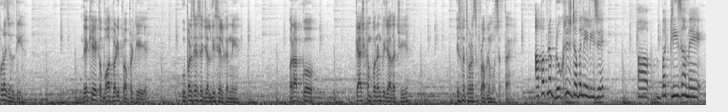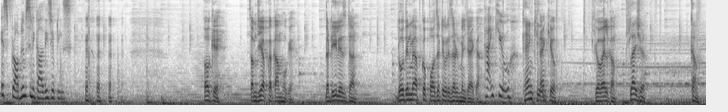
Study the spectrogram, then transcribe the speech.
थोड़ा जल्दी है। देखिए एक तो बहुत बड़ी प्रॉपर्टी है ये। ऊपर से इसे जल्दी सेल करनी है। और आपको कैश कंपोनेंट भी ज़्यादा चाहिए। इसमें थोड़ा सा प्रॉब्लम हो सकता है। आप अपना ब्रोकरेज डबल ले लीजिए। बट प्लीज़ हमें इस प्रॉब्लम से निकाल दीजिए प्लीज़ ओके समझिए आपका काम हो गया। द डील इज़ डन दो दिन में आपको पॉजिटिव रिज़ल्ट मिल जाएगा। Thank you thank you thank you you welcome pleasure कम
